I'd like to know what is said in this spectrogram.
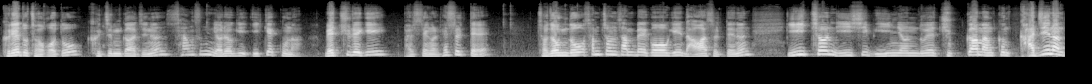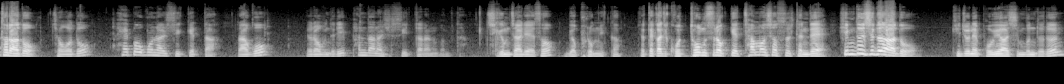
그래도 적어도 그쯤까지는 상승 여력이 있겠구나. 매출액이 발생을 했을 때 저 정도 3,300억이 나왔을 때는 2022년도에 주가만큼 가진 않더라도 적어도 회복은 할 수 있겠다라고 여러분들이 판단하실 수 있다라는 겁니다. 지금 자리에서 몇 프로입니까? 여태까지 고통스럽게 참으셨을 텐데 힘드시더라도 기존에 보유하신 분들은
